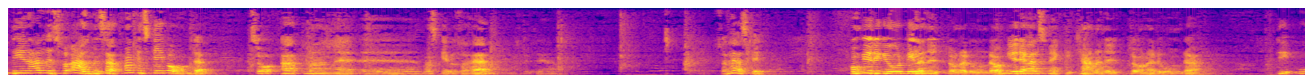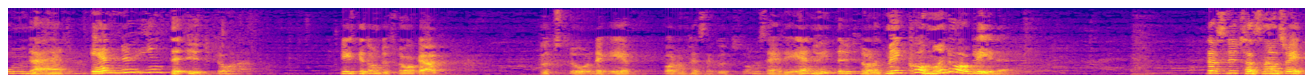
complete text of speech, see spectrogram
Det är en alldeles för allmän sats. Man kan skriva om det. Så att man, eh, eh man skriver så här. Så här skriver man. Om Gud är god vill han utplåna det onda. Om Gud är allsmäktig kan han utplåna det onda. Det onda är ännu inte utplånat. Vilket om du frågar gudstroende är vad de flesta gudstroende säger. Det är ännu inte utplånat, men kommer en dag att bli det. Där slutsatsen alltså är,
